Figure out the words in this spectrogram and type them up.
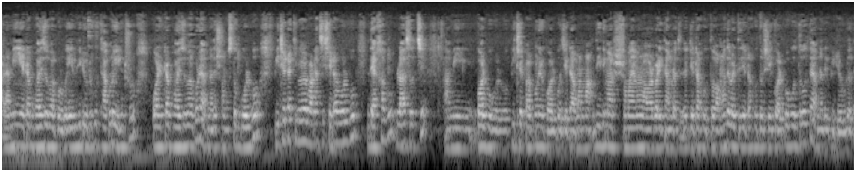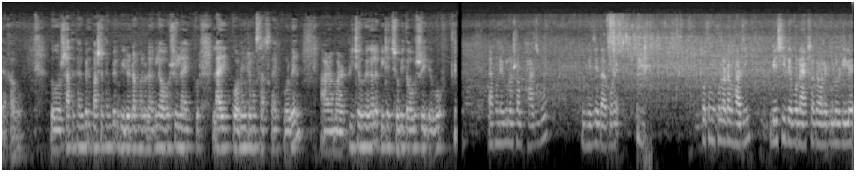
আর আমি এটা ভয়েস ওভার করব। এই ভিডিওটুকু থাকল ইন্ট্রো পরেরটা ভয়েস ওভার করে আপনাদের সমস্ত বলব। পিঠেটা কীভাবে বানাচ্ছি সেটা বলব, দেখাবো। প্লাস হচ্ছে আমি গল্প বলব। পিঠে পার্বণের গল্প যেটা আমার দিদিমার সময় আমার বাড়িতে আমরা যেটা হতো, আমাদের বাড়িতে যেটা হতো সেই গল্প বলতে বলতে আপনাদের ভিডিওগুলো দেখাবো। তো সাথে থাকবেন, পাশে থাকবেন। ভিডিওটা ভালো লাগলে অবশ্যই লাইক লাইক কমেন্ট এবং সাবস্ক্রাইব করবেন। আর আমার পিঠে হয়ে গেলে পিঠের ছবি তো অবশ্যই দেবো। এখন এগুলো সব ভাজবো। ভেজে তারপরে প্রথম খোলাটা ভাজি। বেশি দেবো না, একসাথে অনেকগুলো দিলে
